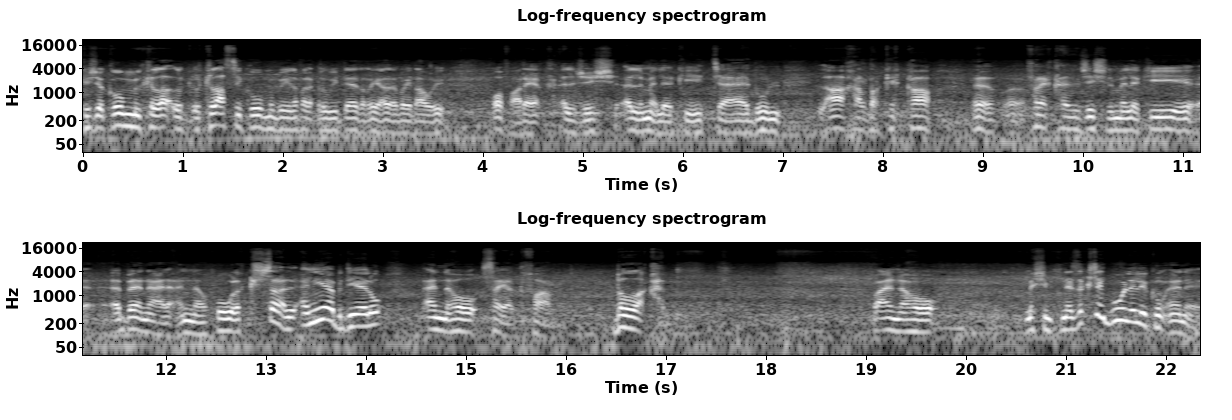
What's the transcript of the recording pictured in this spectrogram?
كيجاكم الكلاسيكو ما بين فريق الوداد الرياض البيضاوي. وفريق الجيش الملكي التعادل الآخر دقيقة فريق الجيش الملكي أبان على أنه كسر الأنياب ديالو أنه سيظفر باللقب. وأنه ماشي متنازل. كنت نقول لكم أنا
